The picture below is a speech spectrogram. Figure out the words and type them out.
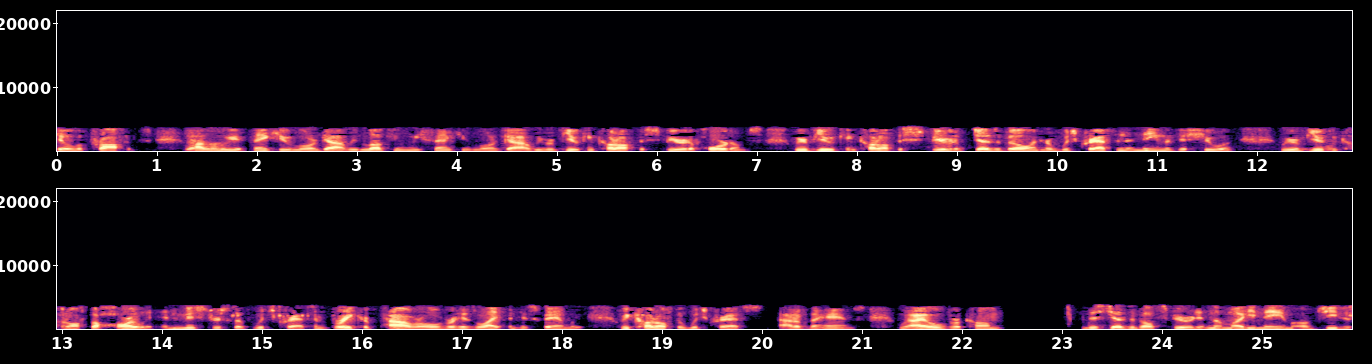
kill the prophets. Yes, Hallelujah. Thank you, Lord God. We love you and we thank you, Lord God. We rebuke and cut off the spirit of whoredoms. We rebuke and cut off the spirit of Jezebel and her witchcraft in the name of Yeshua. We rebuke and cut off the harlot and mistress of witchcraft and break her power over his life and his family. We cut off the witchcrafts out of the hands. I overcome this Jezebel spirit in the mighty name of Jesus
